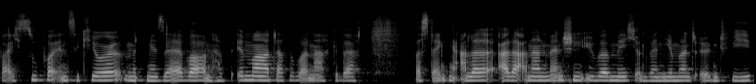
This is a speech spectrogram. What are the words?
war ich super insecure mit mir selber und habe immer darüber nachgedacht, was denken alle, alle anderen Menschen über mich und wenn jemand irgendwie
